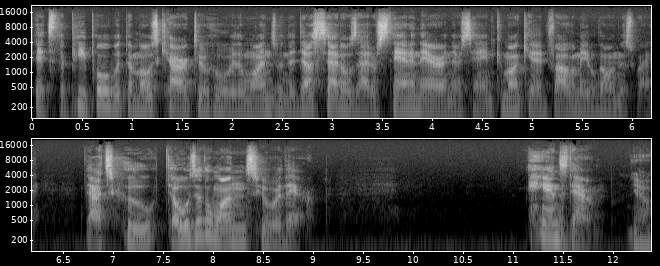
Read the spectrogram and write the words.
it's the people with the most character who are the ones when the dust settles that are standing there and they're saying come on kid follow me we're going this way that's who those are the ones who are there hands down Yeah.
